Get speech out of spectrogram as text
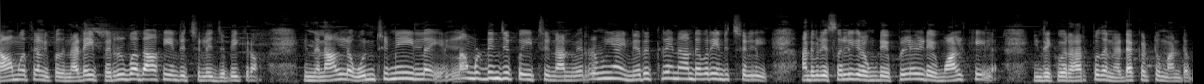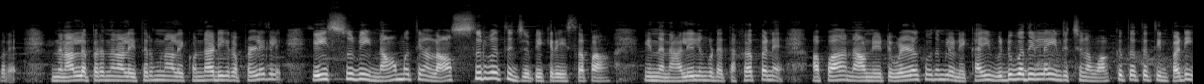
நாமத்தினால் இப்போது நடை பெறுவதாக என்று சொல்லி ஜெபிக்கிறோம். இந்த நாளில் ஒன்றுமே இல்லை. எல்லாம் முடிஞ்சு போயிற்று. நான் வெறுமையாய் நிறுக்கிறேன் ஆண்டவர் என்று சொல்லி ஆண்டவரை சொல்லுகிற உங்களுடைய பிள்ளைகளுடைய வாழ்க்கையில் இன்றைக்கு ஒரு அற்புதம் நடக்கட்டும் ஆண்டவரை. இந்த நாளில் பிறந்த நாளை திரும்ப நாளை கொண்டாடுகிற பிள்ளைகளை ஏசுபி நாமத்தினால் ஆசிர்வத்து ஜெபிக்கிற சப்பா இந்த நாளிலும் கூட தகப்பனே அப்பா நான் நேற்று விளக்குவதும் என்னை கை விடுவதில்லை என்று சொன்ன வாக்கு தத்தத்தின்படி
